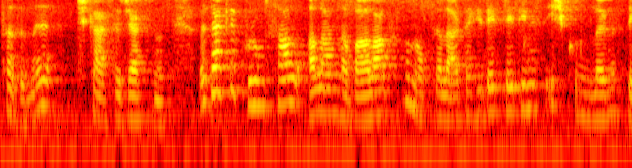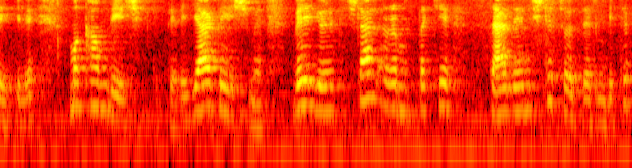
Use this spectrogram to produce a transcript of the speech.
tadını çıkartacaksınız. Özellikle kurumsal alanla bağlantılı noktalarda hedeflediğiniz iş konularınızla ilgili makam değişiklikleri, yer değişimi ve yöneticiler aramızdaki serdenişli sözlerin bitip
